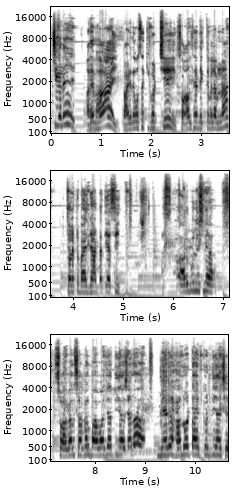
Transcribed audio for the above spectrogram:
ডাকছি কেন? আরে ভাই বাড়িতে বসে কি করছি সকাল থেকে দেখতে পেলাম না। চল একটু বাইরে দিয়ে আড্ডা দিয়ে আসি। আর বলিস না সকাল সকাল বাবা যা দিয়েছে না মেরে হালুয়া টাইট করে দিয়েছে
